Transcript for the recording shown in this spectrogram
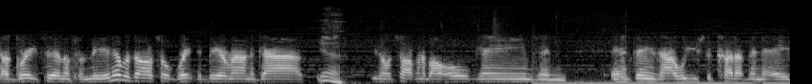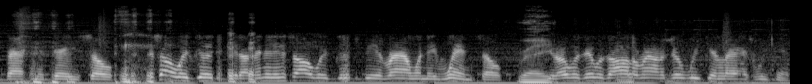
a great feeling for me. And it was also great to be around the guys, Yeah. you know, talking about old games and and things how we used to cut up in the A back in the day. So it's always good to get up, and it's always good to be around when they win. So Right. you know, it was it was all around a good weekend last weekend.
